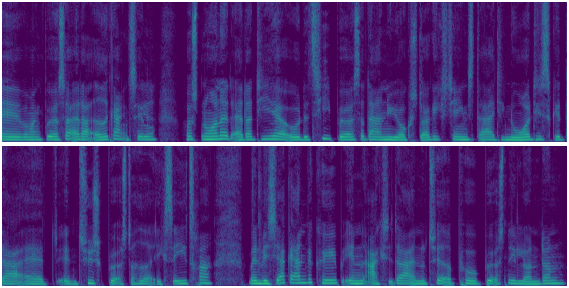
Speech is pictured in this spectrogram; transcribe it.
øh, hvor mange børser er der adgang til. Hos Nordnet er der de her 8-10 børser. Der er New York Stock Exchange, der er de nordiske, der er en tysk børs, der hedder Xetra. Men hvis jeg gerne vil købe en aktie, der er noteret på børsen i London,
